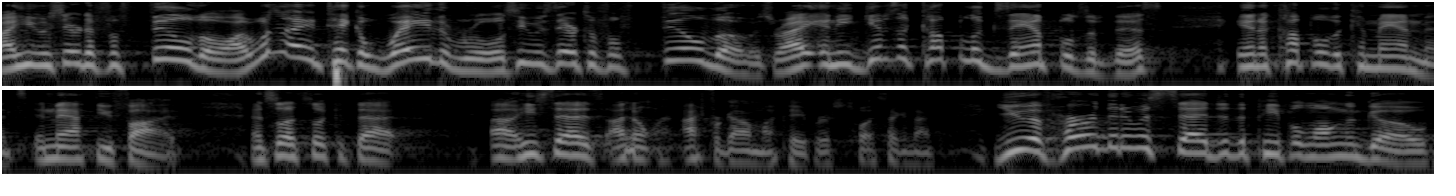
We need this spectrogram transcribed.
Right? He was there to fulfill the law. He wasn't there to take away the rules, he was there to fulfill those, right? And he gives a couple examples of this in a couple of the commandments in Matthew 5. And so let's look at that. Uh, he says, I don't, I forgot my papers twice, second time. You have heard that it was said to the people long ago,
